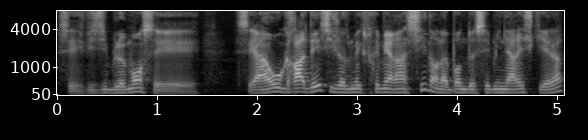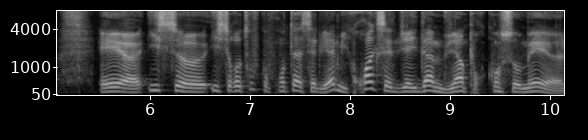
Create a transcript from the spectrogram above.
c'est visiblement c'est c'est un haut gradé, si j'ose m'exprimer ainsi, dans la bande de séminaristes qui est là. Et euh, il, se, il se retrouve confronté à cette vieille dame. Il croit que cette vieille dame vient pour consommer, euh,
